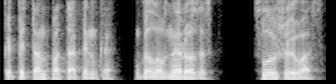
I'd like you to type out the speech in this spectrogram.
«Капитан Потапенко, уголовный розыск. Слушаю вас».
